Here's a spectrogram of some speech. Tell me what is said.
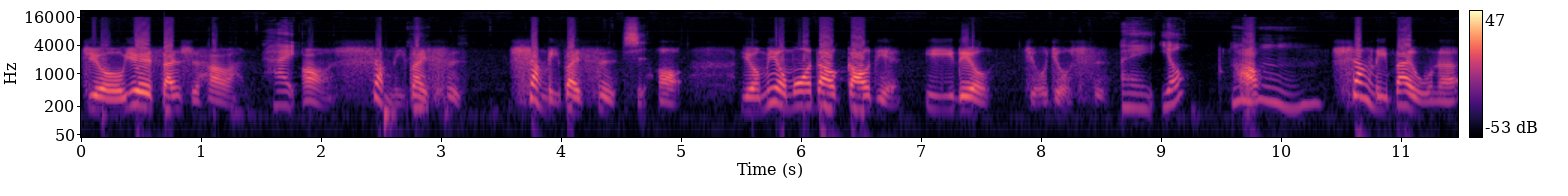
九月三十号啊，嗨，哦，上礼拜四，上礼拜四是，哦，有没有摸到高点一六九九四？哎，有，好嗯。上礼拜五呢，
